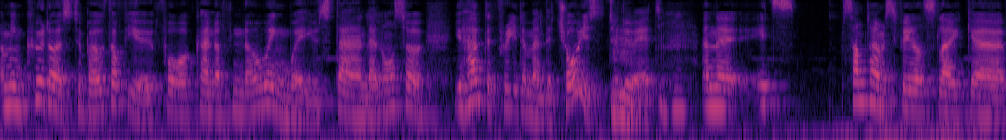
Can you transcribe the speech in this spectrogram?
I mean, kudos to both of you for kind of knowing where you stand, and also you have the freedom and the choice to do Mhm. it. Mhm. And uh, it's sometimes feels like uh,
